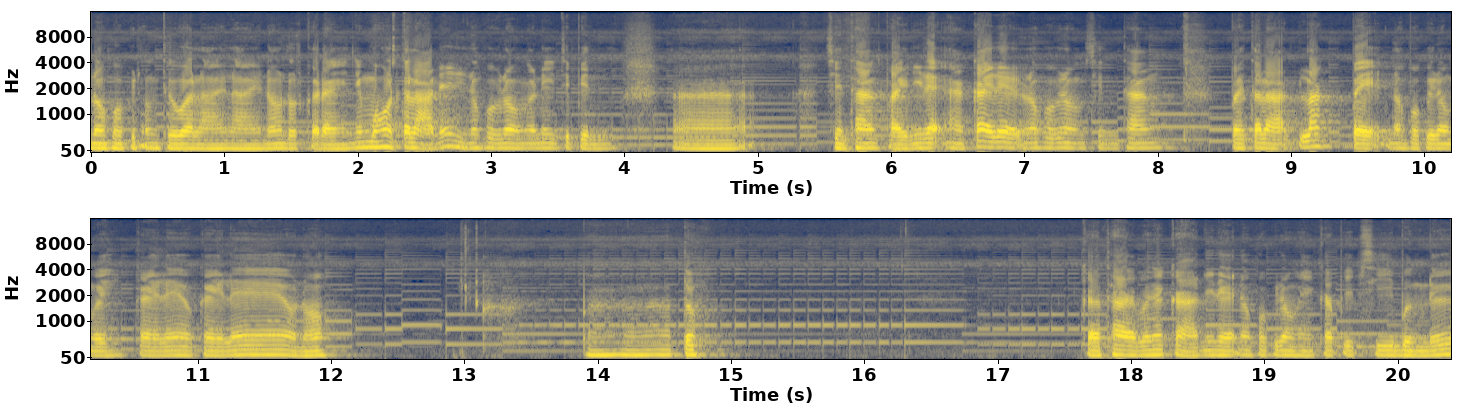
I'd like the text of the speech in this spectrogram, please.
เน้องพ่อพี่น้องถือว่าหลายหลายเนาะรถกระไดยังมาฮอดตลาดได้นี่เน้องพ่อพี่น้องอันนี้จะเป็นอ่าเส้นทางไปนี่แหละใกล้แล้วเนาะพ่อพี่น้องเส้นทางไปตลาดลักเป็ดเนาะพ่อพี่น้องเอ้ยใกล้แล้วใกล้แล้วเนาะปาโตะ กะถ่ายบรรยากาศนี่แหละเนาะพ่อพี่น้องให้กับ FC เบิ่งเด้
